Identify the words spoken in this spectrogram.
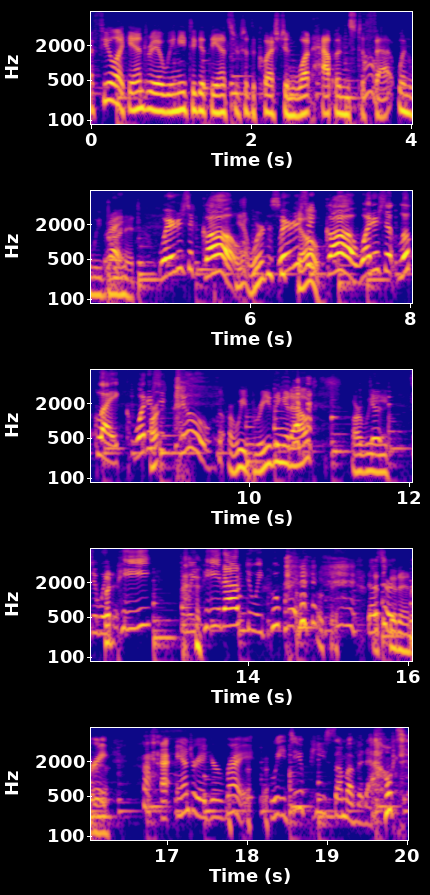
I feel like Andrea, we need to get the answer to the question: What happens to Oh, fat when we burn right. it? Where does it go? Yeah, where does Where it does go? it go? What does it look like? What does Or- it do? Are we breathing it out? Are we? Do, do we but- pee? Do we pee it out? Do we poop it? Okay, Those that's are good, Andrea. great. A- Andrea, you're right. We do pee some of it out.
